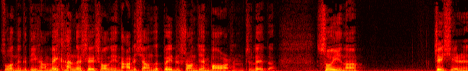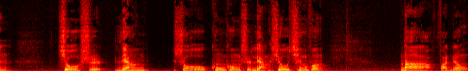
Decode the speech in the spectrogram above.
坐那个地上，没看到谁手里拿着箱子、背着双肩包啊什么之类的，所以呢，这些人就是两手空空，是两袖清风。那反正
